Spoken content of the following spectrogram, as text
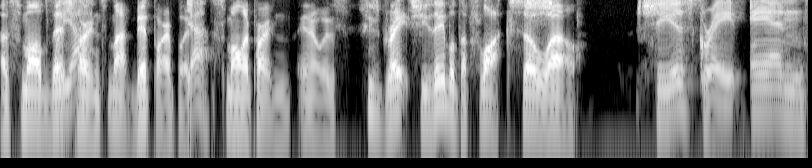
A small oh, bit oh, yeah. part, in, not bit part, but yeah. smaller part, and you know, was she's great. She's able to flux so well. She is great, and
